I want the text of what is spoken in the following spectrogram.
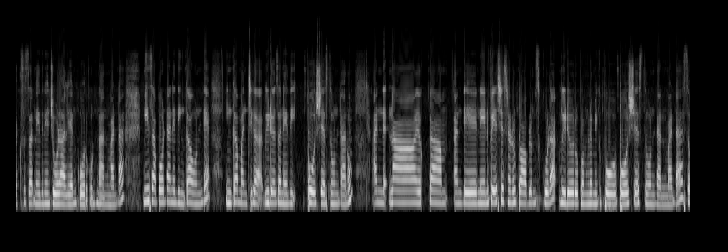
సక్సెస్ అనేది నేను చూడాలి అని కోరుకుంటున్నాను అనమాట మీ సపోర్ట్ అనేది ఇంకా ఉంటే ఇంకా మంచిగా వీడియోస్ అనేది పోస్ట్ చేస్తూ ఉంటాను. అండ్ నా యొక్క అంటే నేను ఫేస్ చేసిన ప్రాబ్లమ్స్ కూడా వీడియో రూపంలో మీకు పో పోస్ట్ చేస్తూ ఉంటాను అనమాట సో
